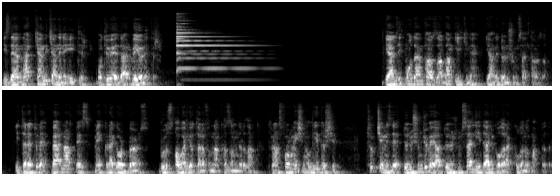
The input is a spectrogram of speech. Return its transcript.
izleyenler kendi kendine eğitir, motive eder ve yönetir. Geldik modern tarzlardan ilkine yani dönüşümsel tarza. Literatüre Bernard Bass, McGregor Burns, Bruce Avalio tarafından kazandırılan Transformational Leadership, Türkçemizde dönüşümcü veya dönüşümsel liderlik olarak kullanılmaktadır.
